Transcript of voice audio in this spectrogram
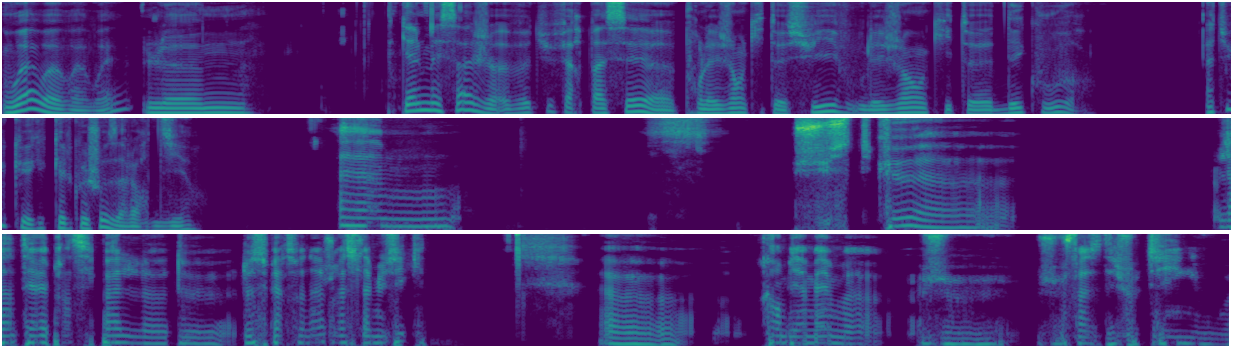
Ouais, ouais, ouais, ouais. Le... Quel message veux-tu faire passer euh, pour les gens qui te suivent ou les gens qui te découvrent? As-tu que- quelque chose à leur dire? Euh, juste que euh, l'intérêt principal de, ce personnage reste la musique. Euh, quand bien même je, fasse des shootings ou,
